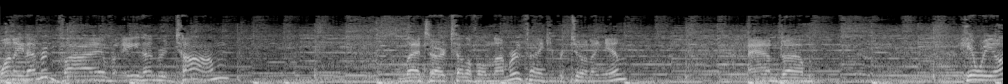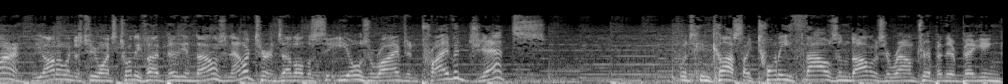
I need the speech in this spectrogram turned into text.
1-800-5800-TOM. That's our telephone number. Thank you for tuning in. And um, here we are. The auto industry wants $25 billion. Now it turns out all the CEOs arrived in private jets, which can cost like $20,000 a round trip, and they're begging,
